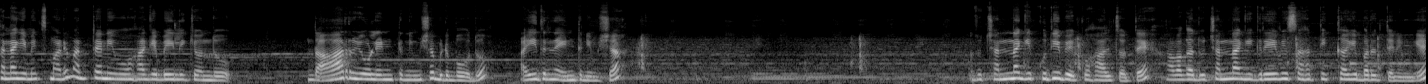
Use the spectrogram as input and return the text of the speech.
ಚೆನ್ನಾಗಿ ಮಿಕ್ಸ್ ಮಾಡಿ ಮತ್ತೆ ನೀವು ಹಾಗೆ ಬೇಯಲಿಕ್ಕೆ ಒಂದು ಒಂದು ಆರು ಏಳು ಎಂಟು ನಿಮಿಷ ಬಿಡ್ಬೋದು. ಐದರಿಂದ ಎಂಟು ನಿಮಿಷ. ಅದು ಚೆನ್ನಾಗಿ ಕುದಿಬೇಕು ಹಾಲು ಜೊತೆ. ಆವಾಗ ಅದು ಚೆನ್ನಾಗಿ ಗ್ರೇವಿ ಸಹ ತಿಕ್ಕಾಗಿ ಬರುತ್ತೆ ನಿಮಗೆ.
